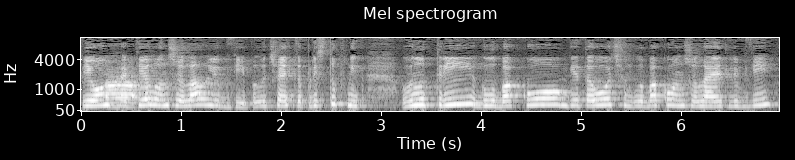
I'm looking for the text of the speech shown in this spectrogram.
И он а, хотел, он желал любви. Получается, преступник внутри, глубоко, где-то очень глубоко он желает любви.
